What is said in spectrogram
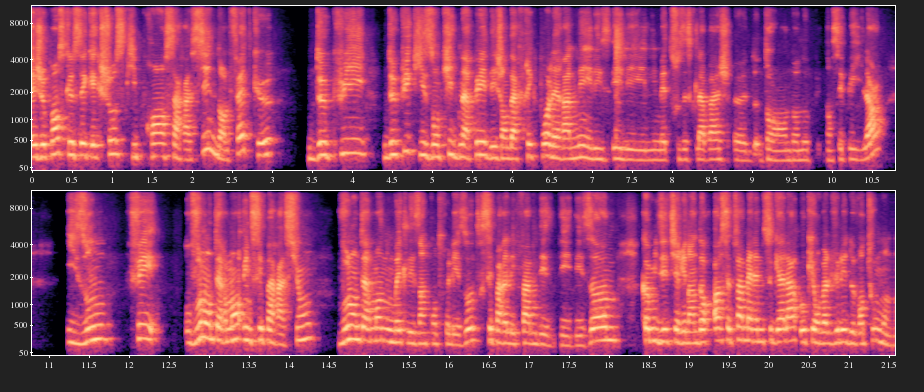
Et je pense que c'est quelque chose qui prend sa racine dans le fait que depuis, depuis qu'ils ont kidnappé des gens d'Afrique pour les ramener et les, et les, les mettre sous esclavage euh, dans ces pays-là, ils ont fait volontairement une séparation, volontairement nous mettre les uns contre les autres, séparer les femmes des, des, des hommes. Comme il disait Thierry Lindor, oh, cette femme, elle aime ce gars-là, ok, on va le violer devant tout le monde.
